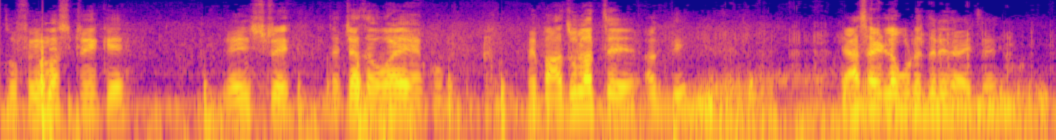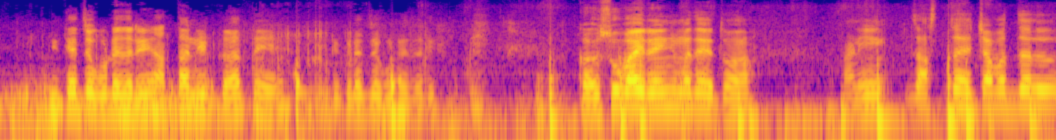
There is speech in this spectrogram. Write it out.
जो फेमस ट्रेक आहे रेंज ट्रेक त्याच्याजवळ आहे खूप. हे बाजूलाच आहे अगदी. त्या साईडला कुठेतरी जायचं आहे तिथेच कुठेतरी. आत्ता नीट कळत नाही आहे तिकडेच आहे कुठेतरी. कळसुबाई रेंजमध्ये येतो हा. आणि जास्त ह्याच्याबद्दल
